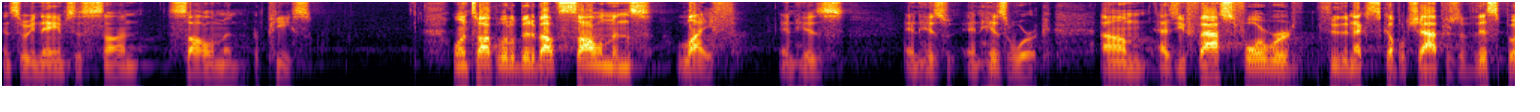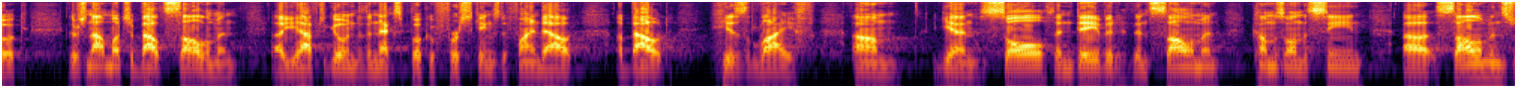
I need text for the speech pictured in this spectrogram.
and so he names his son Solomon or peace. I want to talk a little bit about Solomon's life and his and his and his work. Um, as you fast forward through the next couple chapters of this book, there's not much about Solomon. Uh, you have to go into the next book of 1 Kings to find out about his life. Um, again, Saul, then David, then Solomon comes on the scene. Uh, Solomon's,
